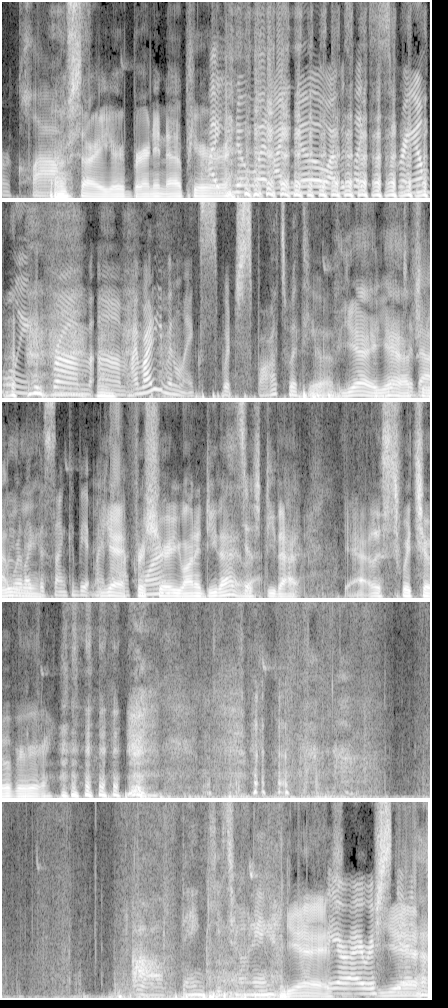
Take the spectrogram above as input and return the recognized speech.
or class. I'm sorry, you're burning up here. I, you know what? I know. I was like scrambling from. Um, I might even like switch spots with you. If yeah, yeah, to absolutely. That, where like the sun could be at my yeah, back for sure. You want to do that? Let's Let's it. do that. Yeah, let's switch over. Oh, thank you, Tony. yes. Fair Irish skin. Yeah.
